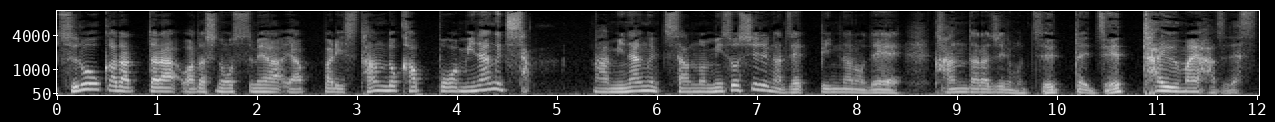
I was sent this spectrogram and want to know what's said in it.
鶴岡だったら、私のおすすめは、やっぱりスタンド割烹皆口さん。まあ、皆口さんの味噌汁が絶品なので、カンダラ汁も絶対、絶対うまいはずです。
